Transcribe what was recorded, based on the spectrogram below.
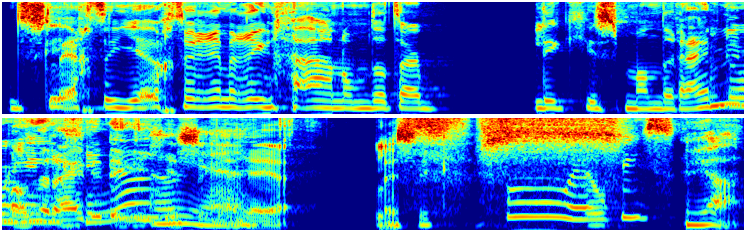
slechte jeugdherinneringen aan, omdat daar blikjes mandarijn doorheen gingen. Oh, ja. ja, ja. Classic. Oeh, heel vies. Ja.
